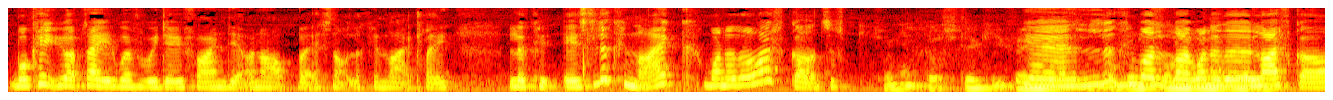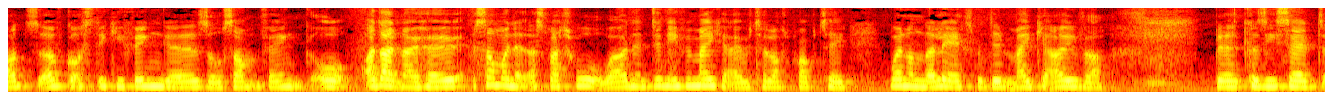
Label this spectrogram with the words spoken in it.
we'll keep you updated whether we do find it or not but it's not looking likely look it's looking like one of the lifeguards have Someone's got sticky fingers. yeah, looking one, like one of the lifeguards have got sticky fingers or something, or I don't know who. Someone at the Splash Water World and didn't even make it over to Lost Property. Went on the list but didn't make it over because he said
